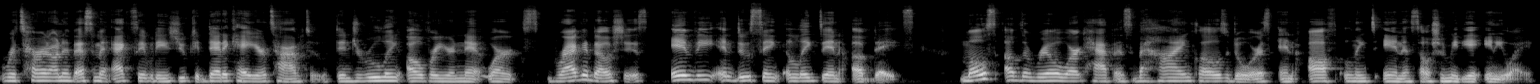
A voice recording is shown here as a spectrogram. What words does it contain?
return on investment activities you could dedicate your time to than drooling over your network's braggadocious, envy inducing LinkedIn updates. Most of the real work happens behind closed doors and off LinkedIn and social media anyway.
